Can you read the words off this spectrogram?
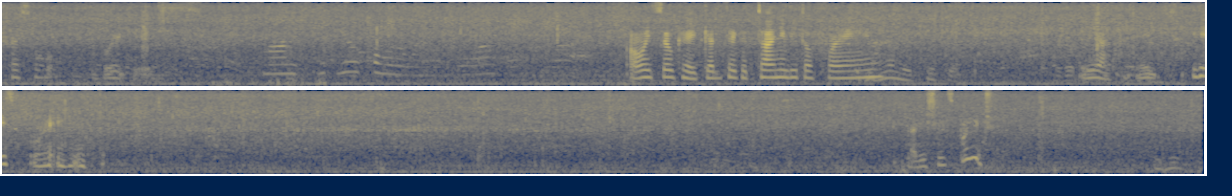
Trestle Bridges. Oh, it's okay. It can take a tiny bit of rain. Yeah, it is raining. Lavishes Bridge. Body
